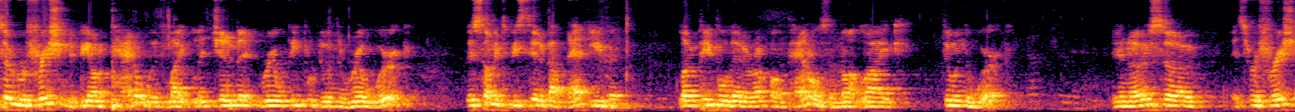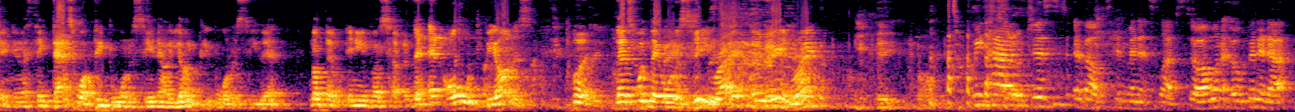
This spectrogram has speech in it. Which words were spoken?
so refreshing to be on a panel with like legitimate, real people doing the real work. There's something to be said about that even. A lot of people that are up on panels are not like doing the work. You know, so it's refreshing, and I think that's what people want to see now. Young people want to see that. Not that any of us are that old, to be honest, but that's what they want to see, right? I mean, right? We have just about ten minutes left, so I want to open it up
